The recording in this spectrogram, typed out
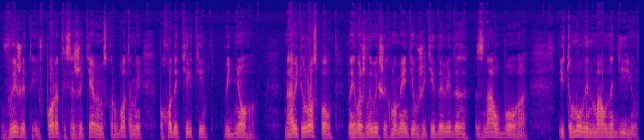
вижити і впоратися з життєвими скорботами походить тільки від нього. Навіть у розпал найважливіших моментів в житті Давида знав Бога, і тому він мав надію.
